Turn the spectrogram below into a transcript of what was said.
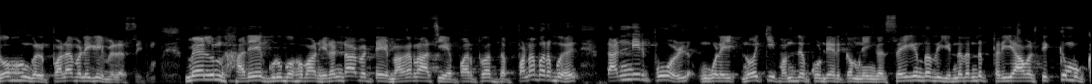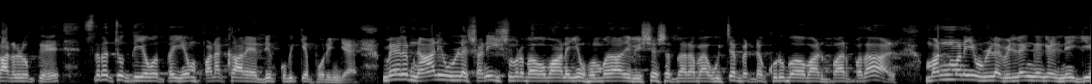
யோகங்கள் பல வழிகளில் வேலை செய்யும். மேலும் அதே குரு பகவான் இரண்டாம் வெட்டை மகர ராசியை அந்த பணபரப்பு தண்ணீர் போல் உங்களை நோக்கி வந்து கொண்டே இருக்கும் நீங்கள் செய்கின்றது என்னதென்று தெரியாமல் திக்கு முக்காடலுக்கு சிறச்சொத்து யோகத்தையும் பணக்காரத்தையும் குவிக்க போறீங்க. மேலும் நாளில் உள்ள சனீஸ்வர பகவானையும் ஒன்பதாவது விசேஷ தரவ உச்ச பெற்ற குரு பகவான் பார்ப்பதால் மண்மனையில் உள்ள வில்லங்கங்கள் நீக்கி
